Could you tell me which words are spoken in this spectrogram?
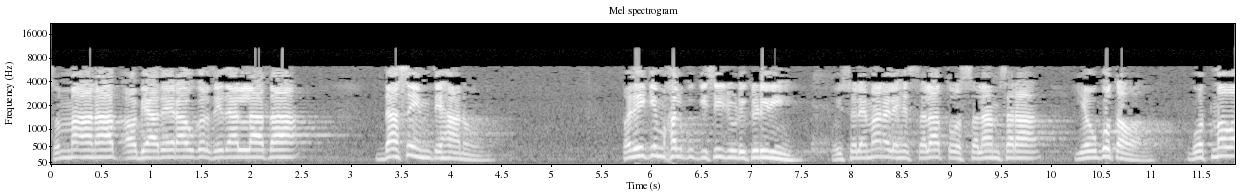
ثم انات او بیا دې راو ګرځید الله تا داسې امتحانو پدې کې خلکو کیسې جوړې کړې دي وې سليمان عليه السلام سره یو ګوتا و ګوتما و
